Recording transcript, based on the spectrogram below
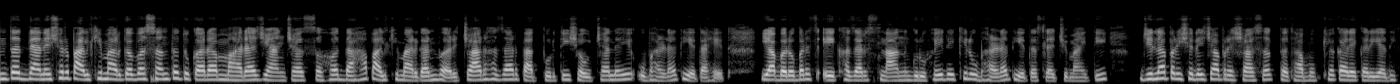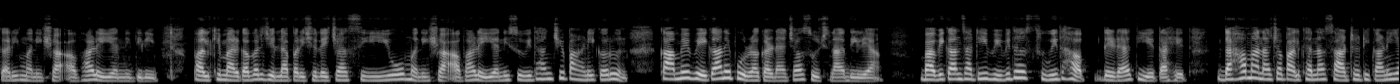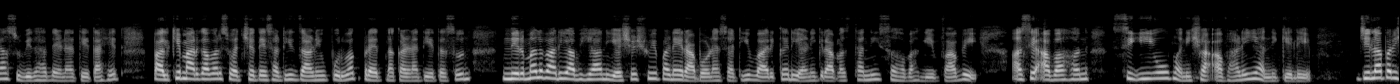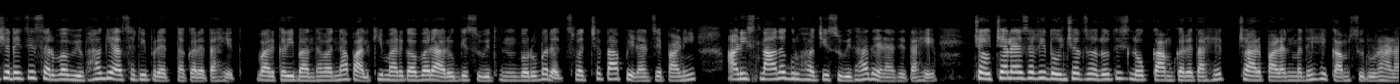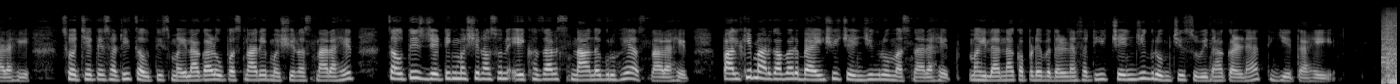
संत ज्ञानेश्वर पालखी मार्ग व संत तुकाराम महाराज यांच्यासह दहा पालखी मार्गांवर चार हजार तात्पुरती शौचालये उभारण्यात येत आहेत. याबरोबरच एक हजार स्नानगृहे देखील उभारण्यात येत असल्याची माहिती जिल्हा परिषदेच्या प्रशासक तथा मुख्य कार्यकारी अधिकारी मनीषा आव्हाळे यांनी दिली. पालखी मार्गावर जिल्हा परिषदेच्या सीईओ मनीषा आव्हाळे यांनी सुविधांची पाहणी करून कामे वेगाने पूर्ण करण्याच्या सूचना दिल्या. भाविकांसाठी विविध सुविधा देण्यात येत आहेत. दहा मानाच्या पालख्यांना साठ ठिकाणी या सुविधा देण्यात येत आहेत. पालखी मार्गावर स्वच्छतेसाठी जाणीवपूर्वक प्रयत्न करण्यात येत असून निर्मल वारी अभियान यशस्वीपणे राबवण्यासाठी वारकरी आणि ग्रामस्थांनी सहभागी व्हावे असे आवाहन सीईओ मनीषा आव्हाणे यांनी केले. जिल्हा परिषदेचे सर्व विभाग यासाठी प्रयत्न करत आहेत. वारकरी बांधवांना पालखी मार्गावर आरोग्य सुविधांबरोबरच स्वच्छता पिण्याचे पाणी आणि स्नानगृहाची सुविधा देण्यात येत आहे. शौचालयासाठी दोनशे सदोतीस लोक काम करत आहेत. चार पाळ्यांमध्ये हे काम सुरू राहणार आहे. स्वच्छतेसाठी चौतीस मैलागाळ उपसणारे मशीन असणार आहेत. चौतीस जेटिंग मशीन असून एक हजार स्नानगृहे असणार आहेत. पालखी मार्गावर ब्याऐंशी चेंजिंग रूम असणार आहेत. महिलांना कपडे बदलण्यासाठी चेंजिंग रूमची सुविधा करण्यात येत आहे.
